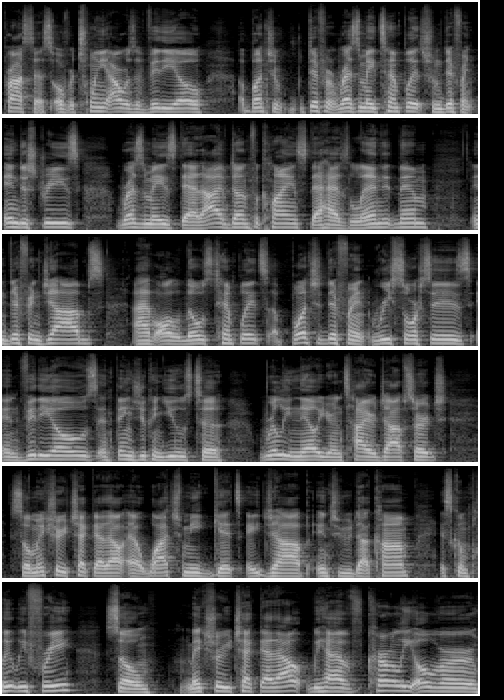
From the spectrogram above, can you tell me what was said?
process over 20 hours of video, a bunch of different resume templates from different industries, resumes that I've done for clients that has landed them in different jobs. I have all of those templates, a bunch of different resources and videos and things you can use to really nail your entire job search. So make sure you check that out at watchmegetajobinterview.com. It's completely free. So make sure you check that out. We have currently over,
